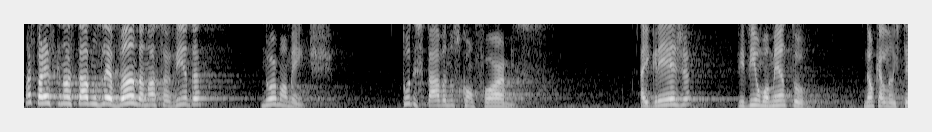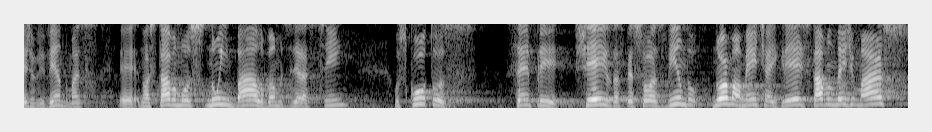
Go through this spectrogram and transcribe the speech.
mas parece que nós estávamos levando a nossa vida normalmente. Tudo estava nos conformes. A igreja vivia um momento, não que ela não esteja vivendo, mas é, nós estávamos no embalo, vamos dizer assim. Os cultos sempre cheios, as pessoas vindo normalmente à igreja. Estava no mês de março,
